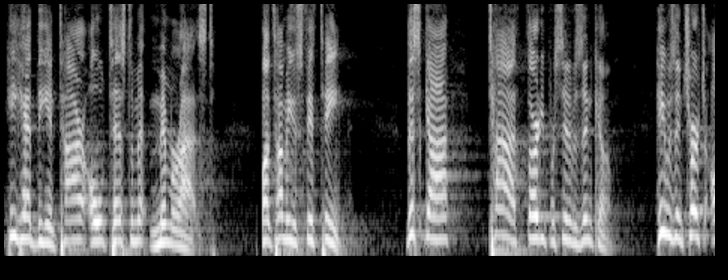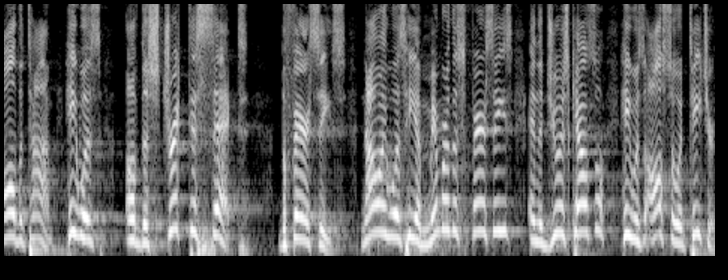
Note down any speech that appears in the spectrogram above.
he had the entire Old Testament memorized? By the time he was 15. This guy tithed 30% of his income. He was in church all the time. He was of the strictest sect, the Pharisees. Not only was he a member of the Pharisees and the Jewish council, he was also a teacher.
